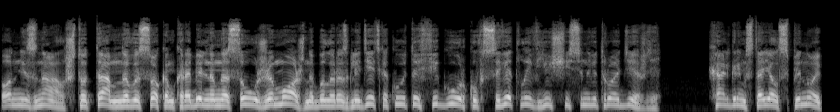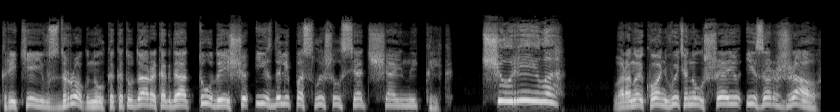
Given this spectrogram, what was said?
Он не знал, что там, на высоком корабельном носу, уже можно было разглядеть какую-то фигурку в светлой, вьющейся на ветру одежде. Хальгрим стоял спиной к реке и вздрогнул, как от удара, когда оттуда еще издали послышался отчаянный крик. «Чурила!» Вороной конь вытянул шею и заржал.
